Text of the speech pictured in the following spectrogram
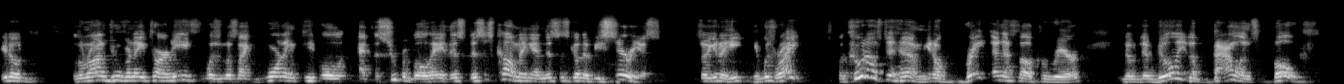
you know Laurent Duvernay Tardif was was like warning people at the Super Bowl, hey, this this is coming and this is going to be serious. So, you know, he, he was right. But kudos to him. You know, great NFL career, the, the ability to balance both.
